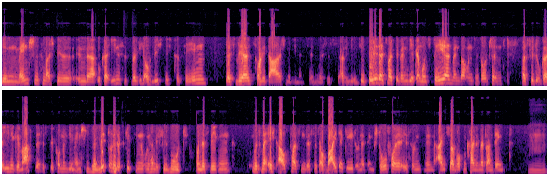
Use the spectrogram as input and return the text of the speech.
den Menschen zum Beispiel in der Ukraine ist es wirklich auch wichtig zu sehen, dass wir solidarisch mit ihnen sind. Das ist, also die, die, Bilder zum Beispiel, wenn wir demonstrieren, wenn bei uns in Deutschland was für die Ukraine gemacht wird, das bekommen die Menschen hier mit und das gibt ihnen unheimlich viel Mut. Und deswegen muss man echt aufpassen, dass das auch weitergeht und nicht im Strohfeuer ist und in ein, zwei Wochen keiner mehr dran denkt. Mhm.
